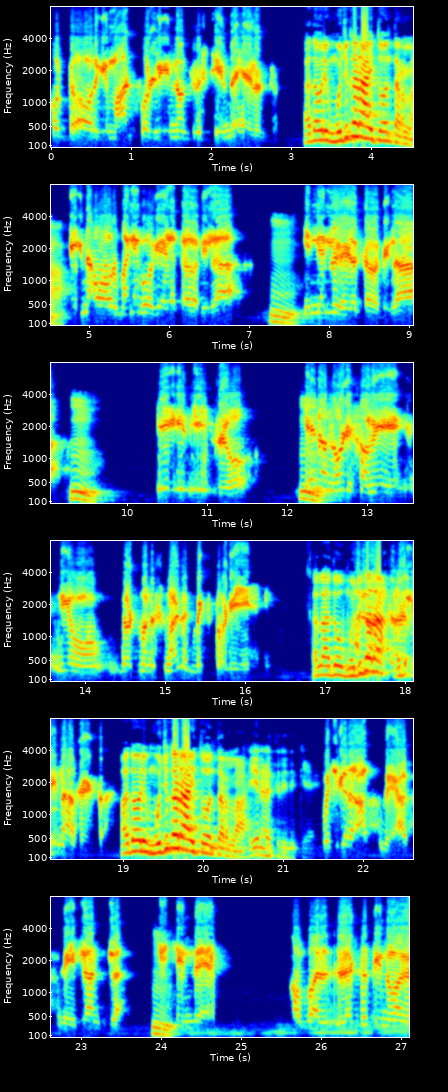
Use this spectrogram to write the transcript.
ಕೊಟ್ಟು ಅವ್ರಿಗೆ ಮಾಡ್ಕೊಡ್ಲಿ ಅನ್ನೋ ದೃಷ್ಟಿಯಿಂದ ಹೇಳಿದ್ರು ಅದು ಅವ್ರಿಗೆ ಮುಜುಗರ ಆಯ್ತು ಅಂತಾರಲ್ಲ? ಈಗ ನಾವು ಅವ್ರ ಮನೆಗೆ ಹೋಗಿ ಹೇಳಕ್ಕಾಗೋದಿಲ್ಲ. ಹ್ಮ್. ಇನ್ನೆಲ್ಲೂ ಹೇಳಕ್ಕಾಗೋದಿಲ್ಲ. ಹ್ಮ್. ಈಗ ಇದ್ರು ಏನೋ ನೋಡಿ ಸ್ವಾಮಿ ನೀವು ದೊಡ್ಡ ಮನಸ್ಸು ಮಾಡಿ ಬಿಟ್ಕೊಡಿ ಅಲ್ಲ ಅದು ಮುಜುಗರ ಅದು ಅನ್ನೋ ನಾವ್ ಹೇಳ್ತಾ ಅದು ಅವ್ರಿಗೆ ಮುಜುಗರ ಆಯ್ತು ಅಂತಾರಲ್ಲ ಏನ್ ಹೇಳ್ತೀರಿ ಇದಕ್ಕೆ? ಮುಜುಗರ ಆಗ್ತದೆ ಆಗ್ತದೆ ಇಲ್ಲ ಅಂತಿಲ್ಲ. ಹ್ಮ್. ಹಿಂದೆ ಒಬ್ಬ ಲಡ್ಡು ತಿನ್ನುವಾಗ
